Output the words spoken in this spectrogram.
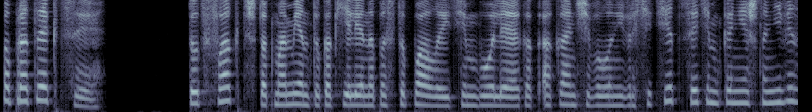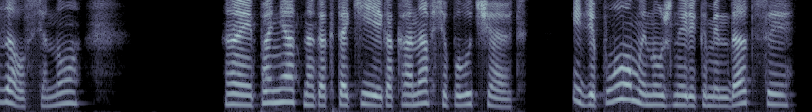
По протекции. Тот факт, что к моменту, как Елена поступала, и тем более, как оканчивал университет, с этим, конечно, не вязался, но... Ай, понятно, как такие, как она, все получают. И диплом, и нужные рекомендации.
